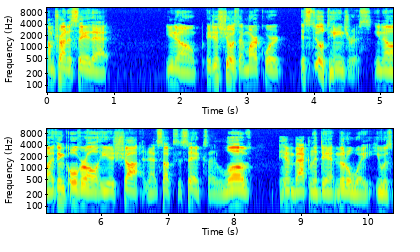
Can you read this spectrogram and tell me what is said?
I'm trying to say that, you know, it just shows that Marquardt is still dangerous. You know, I think overall he is shot, and that sucks to say because I love him back in the day at middleweight. He was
